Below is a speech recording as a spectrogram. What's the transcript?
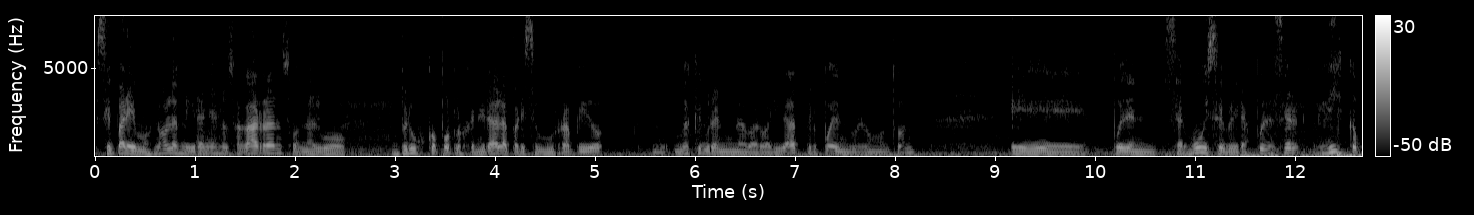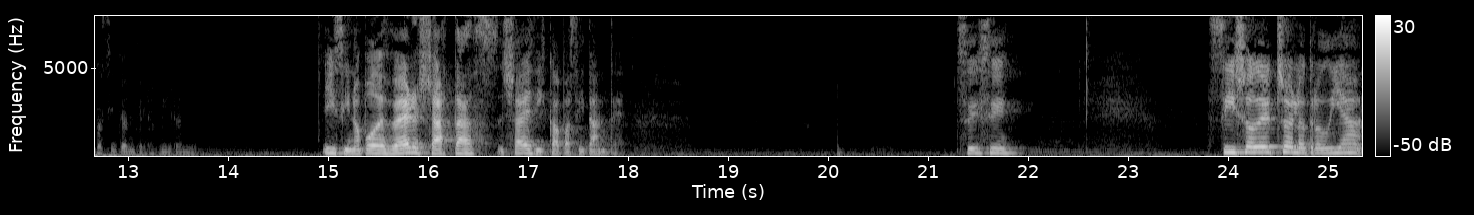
separemos, ¿no? Las migrañas nos agarran, son algo brusco, por lo general aparecen muy rápido. No es que duran una barbaridad, pero pueden durar un montón. Eh, pueden ser muy severas, pueden ser discapacitantes las migrañas. Y si no puedes ver, ya estás, ya es discapacitante. Sí, sí. Sí, yo de hecho el otro día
